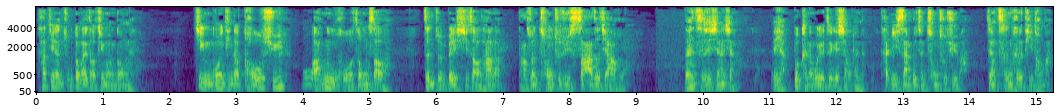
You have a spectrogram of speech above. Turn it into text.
他竟然主动来找晋文公哎！晋文公一听到头须，哇，怒火中烧啊，正准备洗澡他呢，打算冲出去杀这家伙。但是仔细想想，哎呀，不可能为了这个小人呢，他一三不整冲出去吧？这样成何体统啊？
